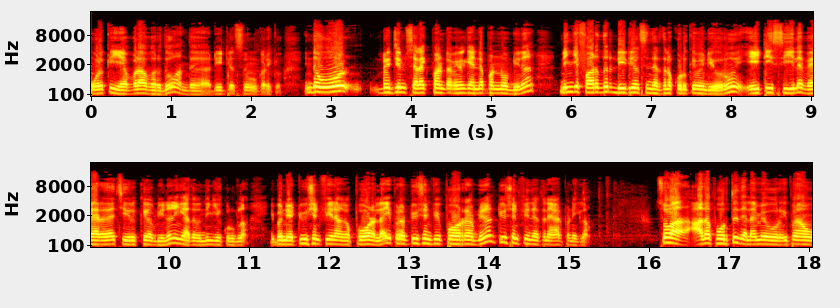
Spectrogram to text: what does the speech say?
உங்களுக்கு எவ்வளோ வருதோ அந்த டீட்டெயில்ஸ் உங்களுக்கு கிடைக்கும். இந்த ஓல்ட் ரிஜிம் செலக்ட் பண்ணுறவங்களுக்கு என்ன பண்ணணும் அப்படின்னா நீங்கள் ஃபர்தர் டீட்டெயில்ஸ் இந்த இடத்துல கொடுக்க வேண்டி வரும். எயிட்டிசியில் வேறு ஏதாச்சும் இருக்குது அப்படின்னா நீங்கள் அதை வந்து இங்கே கொடுக்கலாம். இப்போ நான் டியூஷன் ஃபீ நாங்கள் போடலை. இப்போ நான் டியூஷன் ஃபீ போடுறேன் அப்படின்னா டியூஷன் ஃபீ இந்த இடத்துல ஆட் பண்ணிக்கலாம். ஸோ அதை பொறுத்து இது எல்லாமே வரும் இப்போ நான்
